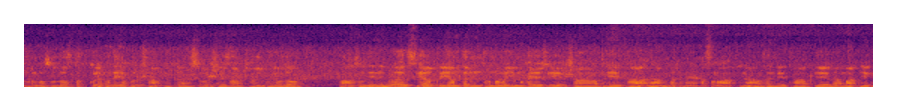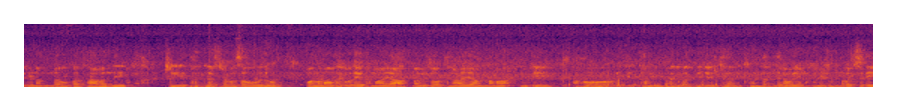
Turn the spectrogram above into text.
धर्मसुतस्तत्कुलपदय पुरुषा भद्राश्रवर्षे साक्षात् भगवतो വാസുദേവസ്യാപ്രിയാന്തരം ധർമ്മമയും ഹയശീർഷാഭേദാനാം ധർമ്മേണ സമാധിനാ സന്നിധാപ്യേതമഭിഗൃണന്ത ഉപധാവന്തി ശ്രീഭദ്രശ്രവസൗരു ഓ നമോ ഭഗവതേ ധമായ ആത്മവിശോധനായാം നമ ഇതി. അഹോ വിചിത്രം ഭഗവത് വിജേഷ്ടം ഖണ്ഡന്തിനോയം ഹിമിഷം നവശ്യതി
